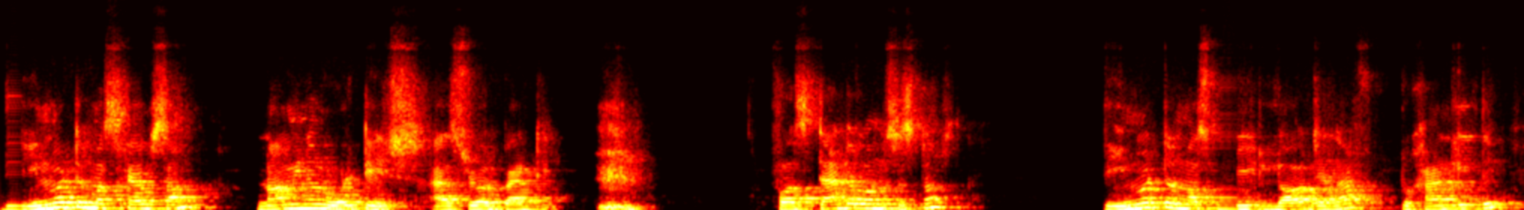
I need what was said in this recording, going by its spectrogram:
The inverter must have some nominal voltage as your battery. For standalone systems, the inverter must be large enough to handle the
